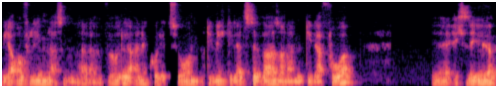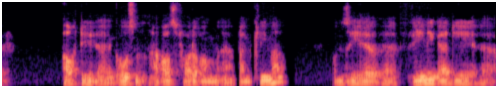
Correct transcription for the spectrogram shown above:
wieder aufleben lassen äh, würde, eine Koalition, die nicht die letzte war, sondern die davor. Äh, ich sehe auch die großen Herausforderungen beim Klima und sehe äh, weniger die äh,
